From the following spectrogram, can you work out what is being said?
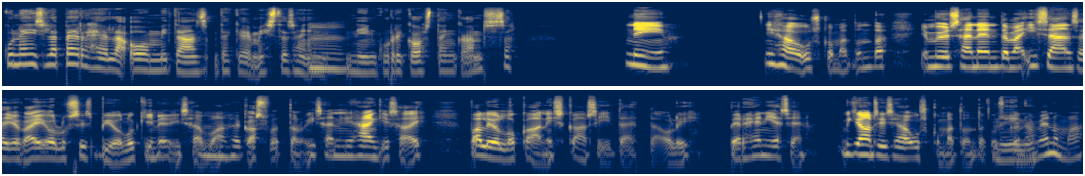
kun ei sillä perheellä ole mitään tekemistä sen Mm. niinku, rikosten kanssa. Niin. Ihan uskomatonta. Ja myös hänen tämä isänsä, joka ei ollut siis biologinen isä, Mm. vaan se kasvattanut isä, niin hänkin sai paljon lokaaniskaan siitä, että oli perheenjäsen. Mikä on siis ihan uskomatonta, koska Niin niin on. nimenomaan.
